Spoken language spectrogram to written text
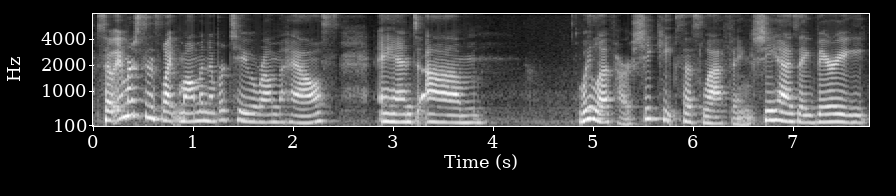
So Emerson's like mama number two around the house, and um, we love her. She keeps us laughing. She has a very,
